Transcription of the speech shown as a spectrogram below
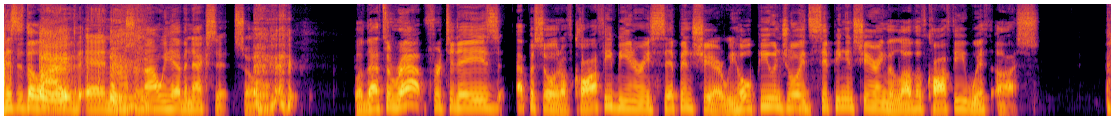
this is the live, and so now we have an exit. So, well, that's a wrap for today's episode of Coffee Beanery Sip and Share. We hope you enjoyed sipping and sharing the love of coffee with us.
